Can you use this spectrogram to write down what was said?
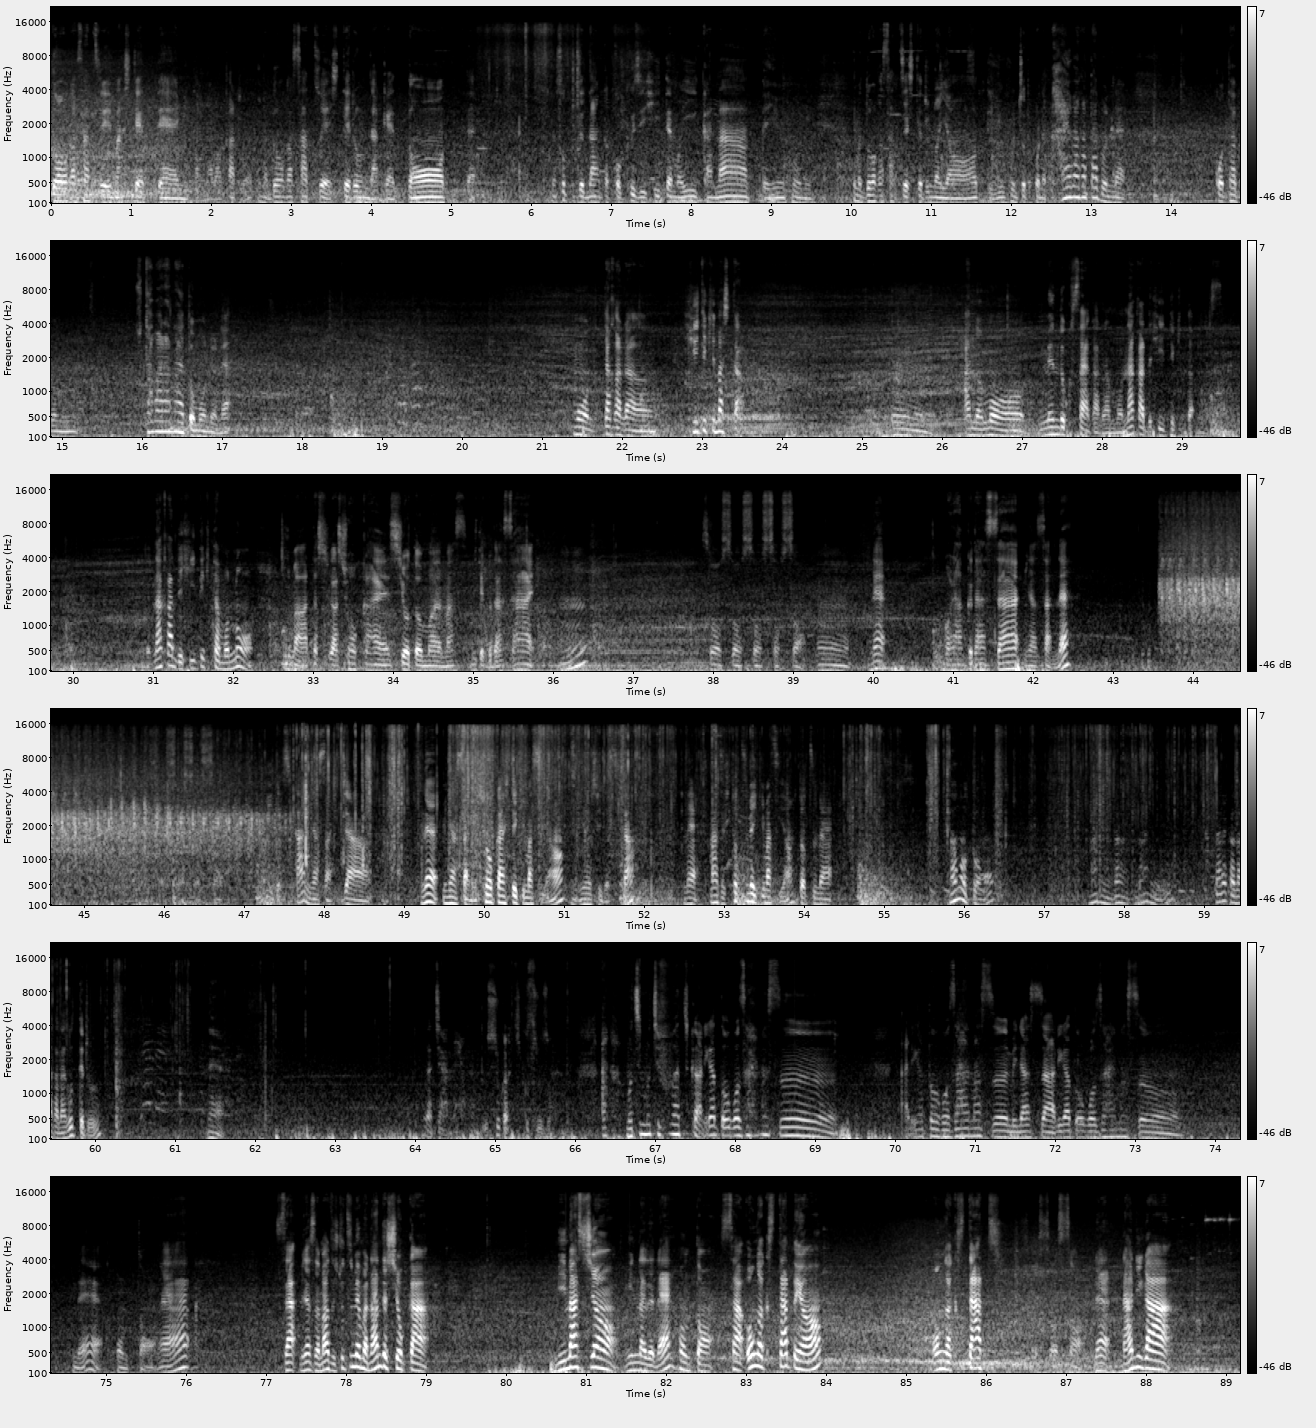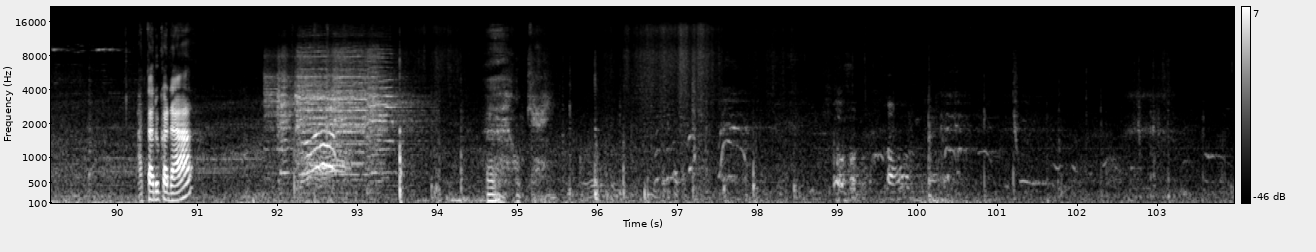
動画撮影今してってみたいなわかる？今動画撮影してるんだけどって。外でなんかこうくじ引いてもいいかなっていうふうに今動画撮影してるのよっていうふうにちょっとこれ、ね、会話が多分ねこう多分伝わらないと思うんだよね。もうだから引いてきました。うん。あのもう面倒くさいからもう中で引いてきたんです。中で引いてきたものを今私が紹介しようと思います。見てください。うん。そうそうそうそうそう。うん。ね。ご覧ください。皆さんね。そうそうそういいですか？皆さん。じゃあね。皆さんに紹介していきますよ。よろしいですか？ね。まず一つ目いきますよ。一つ目。何の音何何何？誰かなんか殴ってる？ねえ。ガチャンねほんと後ろからキックするぞ。あもちもちふわちくんありがとうございます。ありがとうございます。皆さんありがとうございます。ねえほんとね。さあ皆さんまず一つ目は何でしょうか？見ましょう。みんなでねほんとさあ音楽スタートよ。音楽スタート。そうそうそう。ね何が当たるかな？うんオッケー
